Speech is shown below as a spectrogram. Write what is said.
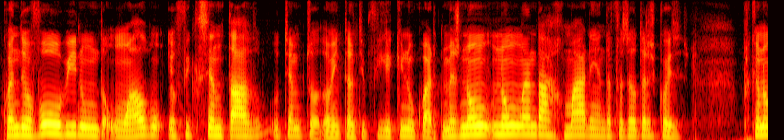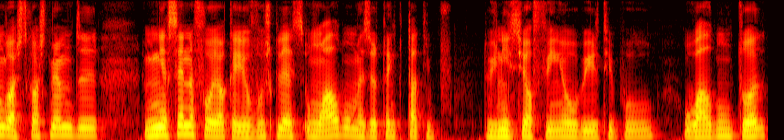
quando eu vou ouvir um, um álbum, eu fico sentado o tempo todo, ou então tipo, fico aqui no quarto, mas não, não ando a arrumar e ando a fazer outras coisas, porque eu não gosto, gosto mesmo de. A minha cena foi, ok, eu vou escolher um álbum, mas eu tenho que estar tipo do início ao fim a ouvir tipo o álbum todo,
